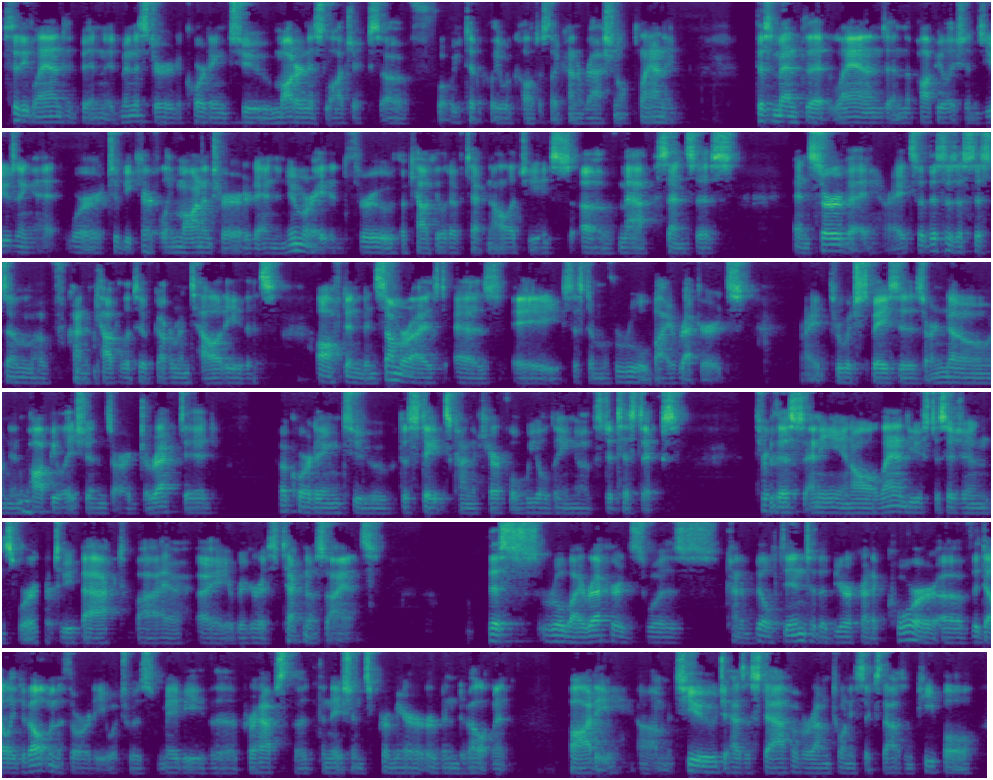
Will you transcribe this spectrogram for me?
city land had been administered according to modernist logics of what we typically would call just like kind of rational planning this meant that land and the populations using it were to be carefully monitored and enumerated through the calculative technologies of map, census, and survey, right? So this is a system of kind of calculative governmentality that's often been summarized as a system of rule by records, right? Through which spaces are known and populations are directed according to the state's kind of careful wielding of statistics through this, any and all land use decisions were to be backed by a, rigorous technoscience. This rule by records was kind of built into the bureaucratic core of the Delhi Development Authority, which was maybe the perhaps the, the nation's premier urban development body. Um, it's huge. It has a staff of around 26,000 people.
